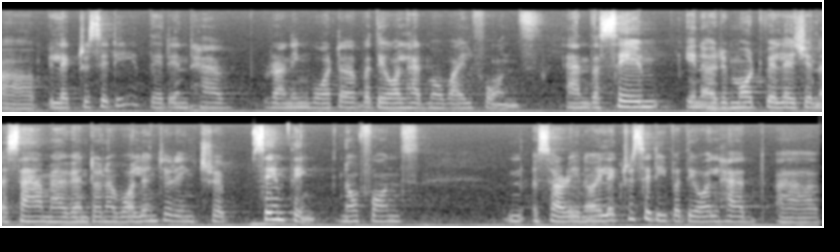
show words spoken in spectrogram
uh, electricity, they didn't have running water, but they all had mobile phones. And the same in a remote village in Assam, I went on a volunteering trip, same thing, no phones, sorry, no electricity, but they all had uh,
